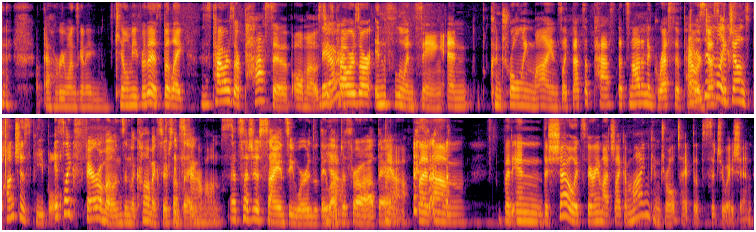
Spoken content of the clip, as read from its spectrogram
everyone's gonna kill me for this, but like his powers are passive almost. They his are. powers are influencing and controlling minds. Like that's a pass. That's not an aggressive power. Jessica like- Jones punches people. it's like pheromones in the comics or it's something. pheromones. That's such a sciency word that they Yeah. love to throw out there. Yeah, but um, but in the show, it's very much like a mind control type of situation.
